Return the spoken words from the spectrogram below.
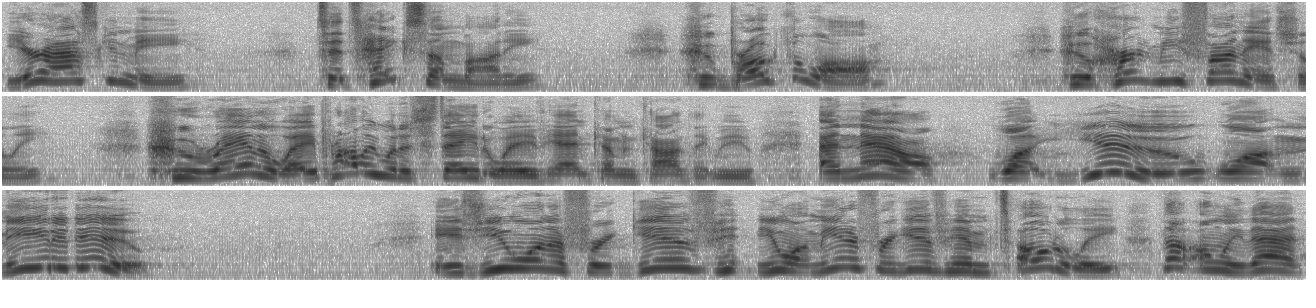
You're asking me to take somebody who broke the law, who hurt me financially, who ran away, probably would have stayed away if he hadn't come in contact with you, and now what you want me to do is you want to forgive you want me to forgive him totally not only that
